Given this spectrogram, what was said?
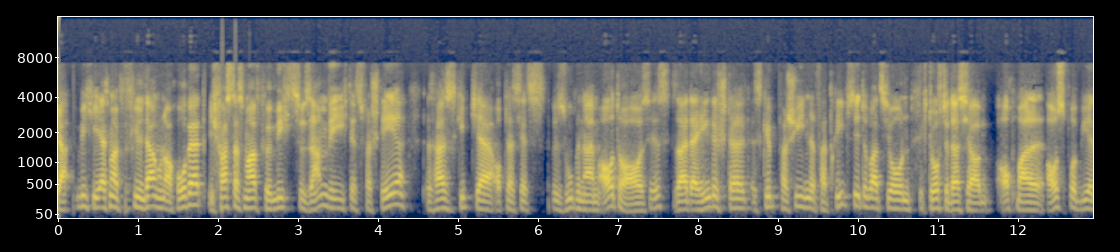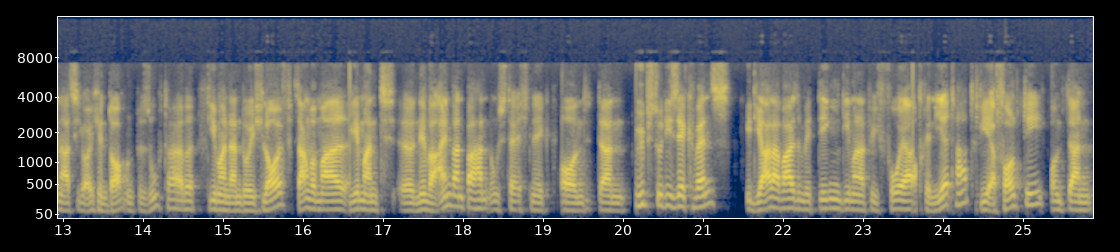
Ja, Michi, erstmal vielen Dank und auch Robert. Ich fasse das mal für mich zusammen, wie ich das verstehe. Das heißt, es gibt ja, ob das jetzt Besuch in einem Autohaus ist, sei dahingestellt. Es gibt verschiedene Vertriebssituationen. Ich durfte das ja auch mal ausprobieren, als ich euch in Dortmund besucht habe, die man dann durchläuft. Sagen wir mal, jemand, äh, nehmen wir Einwandbehandlungstechnik und dann übst du die Sequenz Idealerweise mit Dingen, die man natürlich vorher trainiert hat. Wie erfolgt die? Und dann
